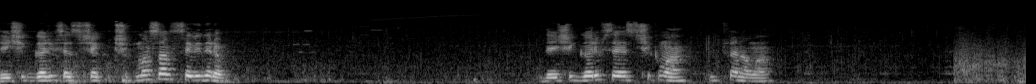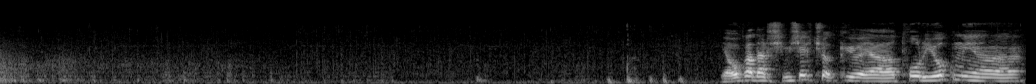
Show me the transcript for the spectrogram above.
Değişik garip ses çık çıkmazsan sevinirim. Değişik garip ses çıkma. Lütfen ama. Ya o kadar şimşek çakıyor ya. Thor yok mu ya?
